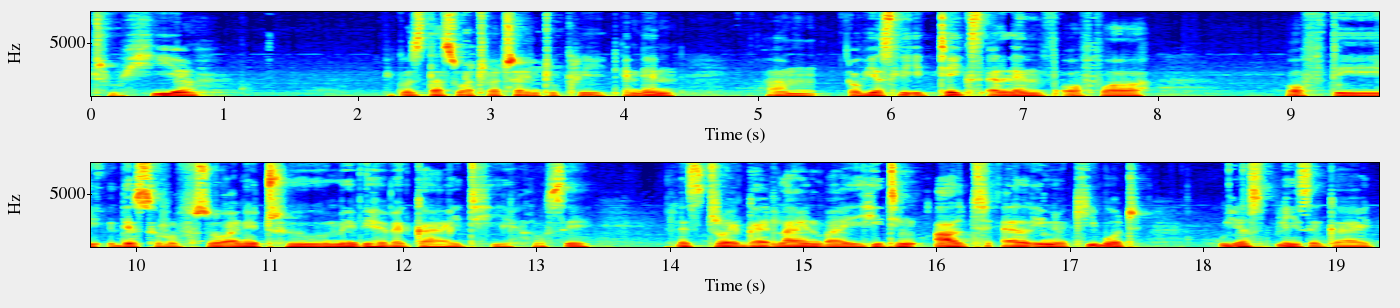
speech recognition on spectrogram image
to here because that's what we're trying to create. And then um, obviously it takes a length of uh, of the this roof. So I need to maybe have a guide here. I'll say let's draw a guideline by hitting alt L in your keyboard. We just place a guide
